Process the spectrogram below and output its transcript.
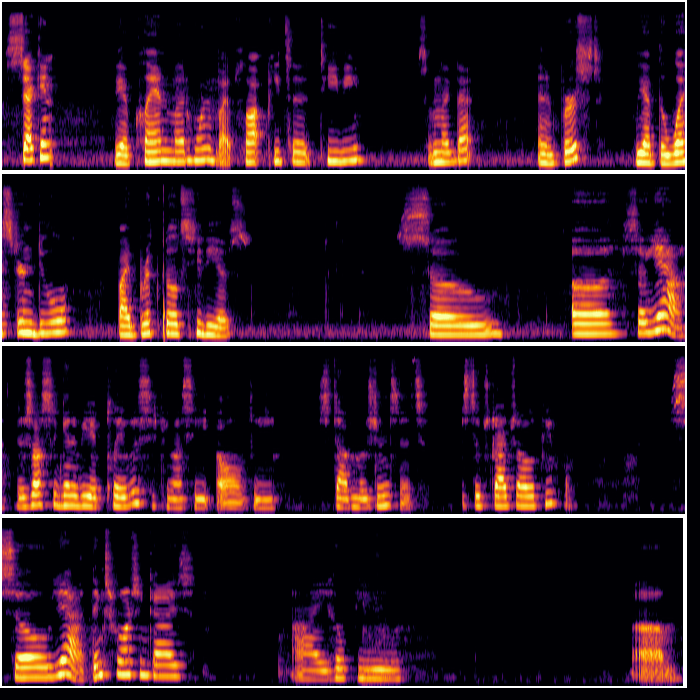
Second, we have Clan Mudhorn by Plot Pizza TV, something like that. And first, we have The Western Duel by Brick Build Studios. So, uh, so yeah, there's also going to be a playlist if you want to see all the stop motions and subscribe to all the people. So, yeah, thanks for watching, guys. I hope you, um,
